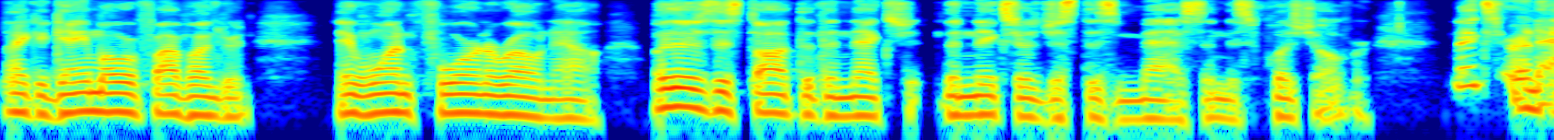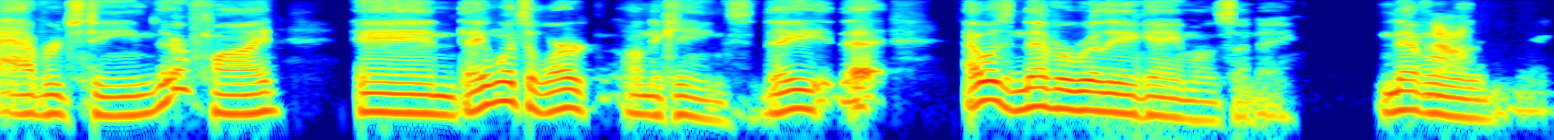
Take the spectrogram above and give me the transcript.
like a game over 500. They've won four in a row now. But there's this thought that the next the Knicks are just this mess and this pushover. Knicks are an average team. They're fine. And they went to work on the Kings. They that that was never really a game on Sunday. Never no. really.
